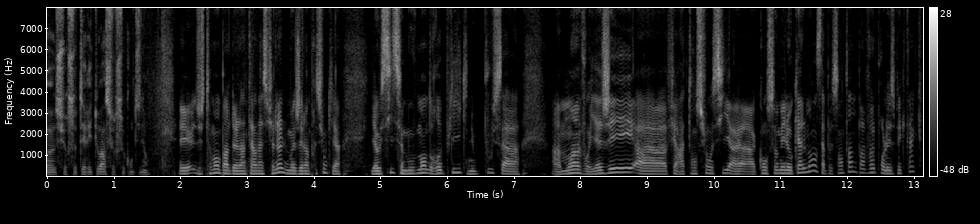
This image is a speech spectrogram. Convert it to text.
euh, sur, ce territoire, sur ce continent. Et justement, on parle de l'international. Moi, j'ai l'impression qu'il y, a- aussi ce mouvement de repli qui nous pousse à, moins voyager, à faire attention aussi à, consommer localement. Ça peut s'entendre parfois pour le spectacle.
